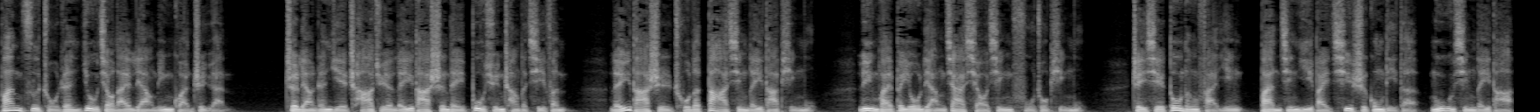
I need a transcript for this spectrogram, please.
班兹主任又叫来两名管制员。这两人也察觉雷达室内不寻常的气氛。雷达室除了大型雷达屏幕，另外备有两架小型辅助屏幕，这些都能反映半径一百七十公里的 M 型雷达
